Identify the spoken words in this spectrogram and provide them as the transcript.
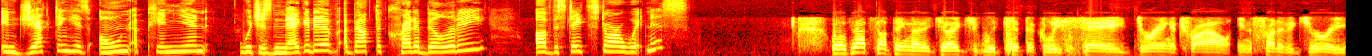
injecting his own opinion which is negative about the credibility of the state's star witness? Well, it's not something that a judge would typically say during a trial in front of a jury.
